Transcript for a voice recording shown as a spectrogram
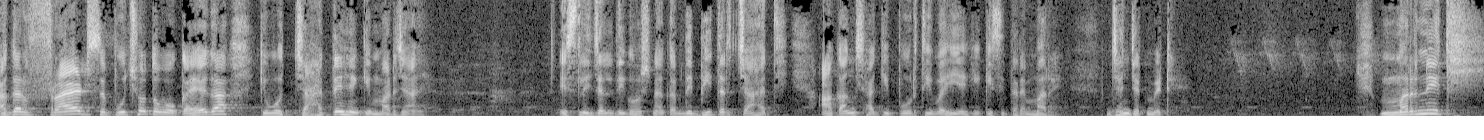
अगर फ्रायड से पूछो तो वो कहेगा कि वो चाहते हैं कि मर जाएँ। इसलिए जल्दी घोषणा कर दी, भीतर चाह थी आकांक्षा की पूर्ति वही है कि किसी तरह मरे, झंझट मिटे। मरने की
